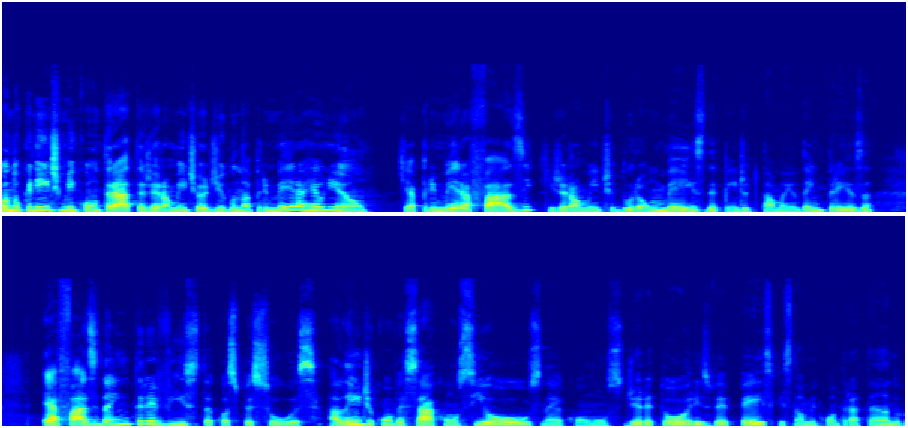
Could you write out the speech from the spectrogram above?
Quando o cliente me contrata, geralmente eu digo na primeira reunião, que é a primeira fase, que geralmente dura um mês, depende do tamanho da empresa, é a fase da entrevista com as pessoas. Além de conversar com os CEOs, né, com os diretores, VPs que estão me contratando,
